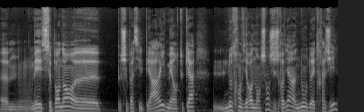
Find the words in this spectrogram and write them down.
Euh, mais cependant, euh, je ne sais pas si le pire arrive, mais en tout cas, notre environnement change et je reviens nous, on doit être agile.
